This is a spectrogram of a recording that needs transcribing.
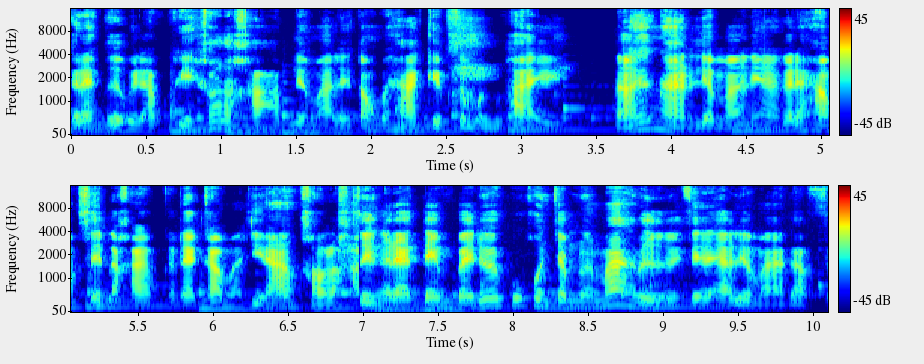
ก็ได้เผลอไปรับเพียเข้าละครับเรียวมาเลยต้องไปหาเก็บสมุนไพร หลังจากนั้นเรียมาเนี่ยก็ได้ทำเสร็จแล้วครับก็ได้กลับมาที่ร้านของเขาแล้วครับซึ่งก็ได้เต็มไปด้วยผู้คนจำนวนมากเลยเสร็จแล้วเรียวมากับแฟ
